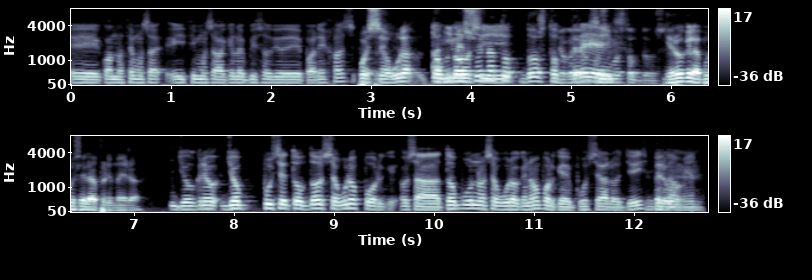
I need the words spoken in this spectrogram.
eh, cuando hacemos a- hicimos aquel episodio de parejas. Pues seguro. A Top mí me dos suena y- top 2, top Yo creo que 3. pusimos top 2. Yo creo que la puse la primera. Yo creo, yo puse top 2 seguro porque, o sea, top 1 seguro que no porque puse a los Jays, Yo pero también.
